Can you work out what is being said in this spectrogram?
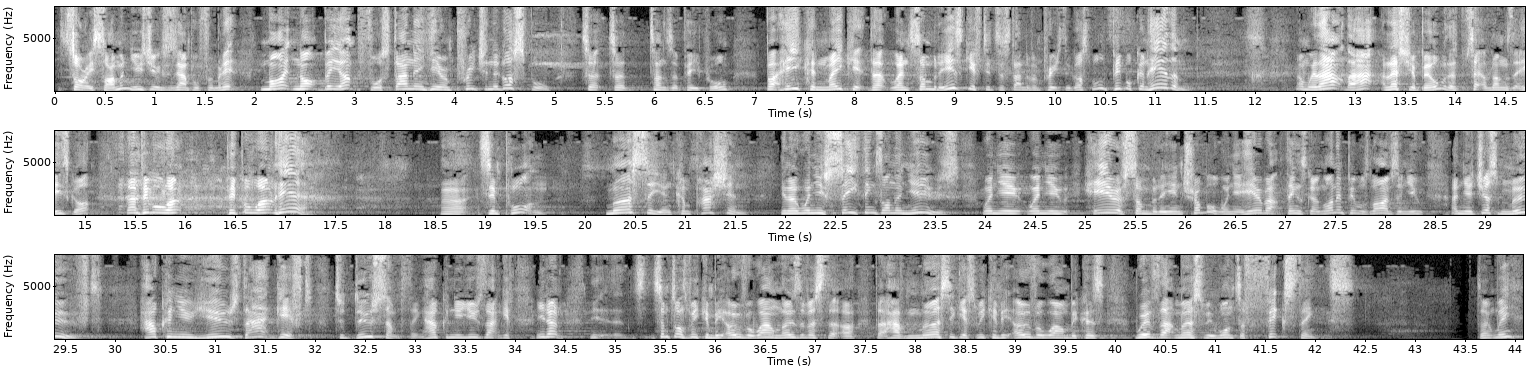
sorry, Simon, use your example for a minute, might not be up for standing here and preaching the gospel to, to tons of people, but he can make it that when somebody is gifted to stand up and preach the gospel, people can hear them. And without that, unless you're Bill with a set of lungs that he's got, then people won't, people won't hear. Uh, it's important. Mercy and compassion. You know, when you see things on the news, when you, when you hear of somebody in trouble, when you hear about things going on in people's lives and, you, and you're just moved, how can you use that gift to do something? How can you use that gift? You don't, sometimes we can be overwhelmed. Those of us that, are, that have mercy gifts, we can be overwhelmed because with that mercy, we want to fix things. Don't we?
